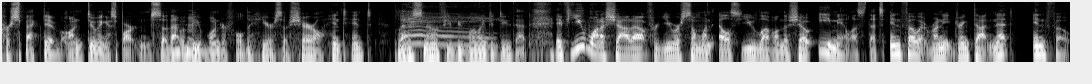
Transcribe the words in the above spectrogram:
perspective on doing a Spartan. So that would be Mm-hmm. wonderful to hear. So Cheryl, hint, hint, let us know if you'd be willing to do that. If you want a shout out for you or someone else you love on the show, email us. That's info at runeatdrink.net, info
